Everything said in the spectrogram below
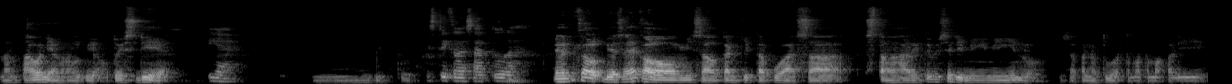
6 tahun ya kurang lebih waktu SD ya. Iya, Hmm, gitu. SD kelas 1 lah. Ya tapi kalau biasanya kalau misalkan kita puasa setengah hari itu bisa dimingin-mingin loh. Misalkan waktu pertama-tama kali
